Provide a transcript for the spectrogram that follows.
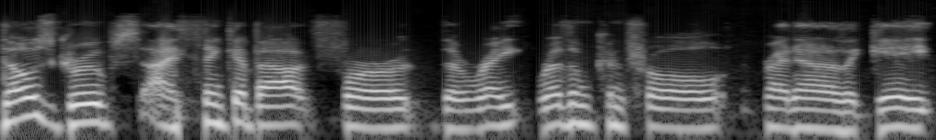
those groups I think about for the rate rhythm control right out of the gate.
